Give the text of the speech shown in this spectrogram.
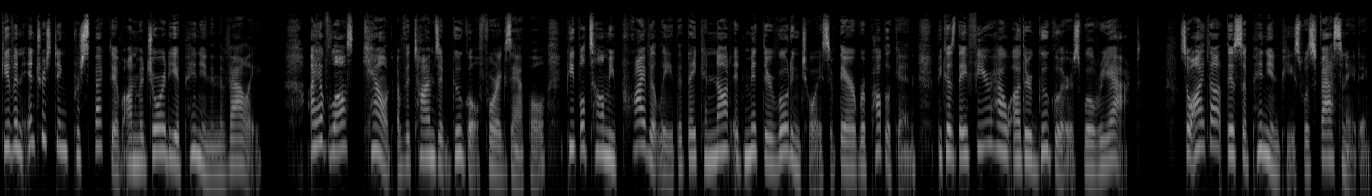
give an interesting perspective on majority opinion in the Valley. I have lost count of the times at Google, for example, people tell me privately that they cannot admit their voting choice if they are Republican because they fear how other Googlers will react. So I thought this opinion piece was fascinating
